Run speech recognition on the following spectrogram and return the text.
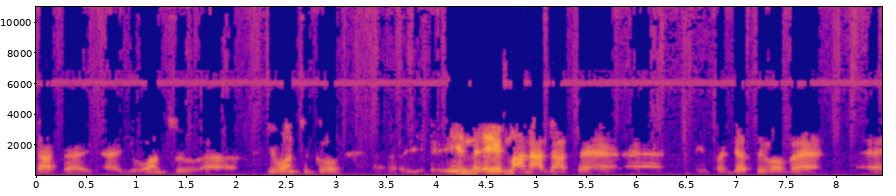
that uh, uh, you want to uh, you want to go in a manner that uh, uh, is suggestive of, uh, uh,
